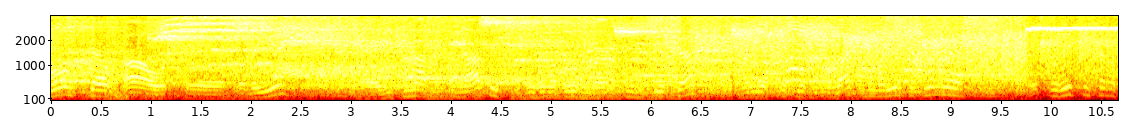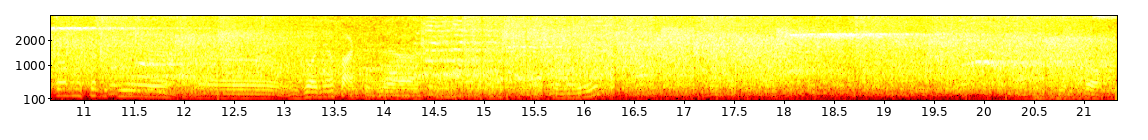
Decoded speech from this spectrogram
В аут е, подає. дуже напружена кінцівка. Марія Степун на подачі. Ну, Марія Степун е, корисніше, напевно, все-таки е, в зоні атаки для СНУ. Скок, е, і аут, аут, подає Марія Степун. Е,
